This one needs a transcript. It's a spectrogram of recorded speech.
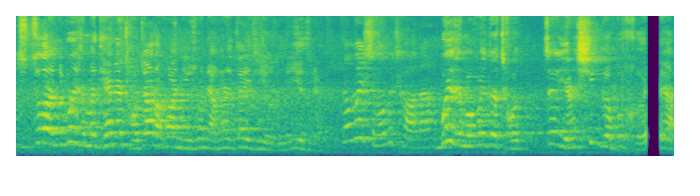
知道你为什么天天吵架的话，你说两个人在一起有什么意思呢？那为什么会吵呢？为什么会这吵？这人性格不合呀。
